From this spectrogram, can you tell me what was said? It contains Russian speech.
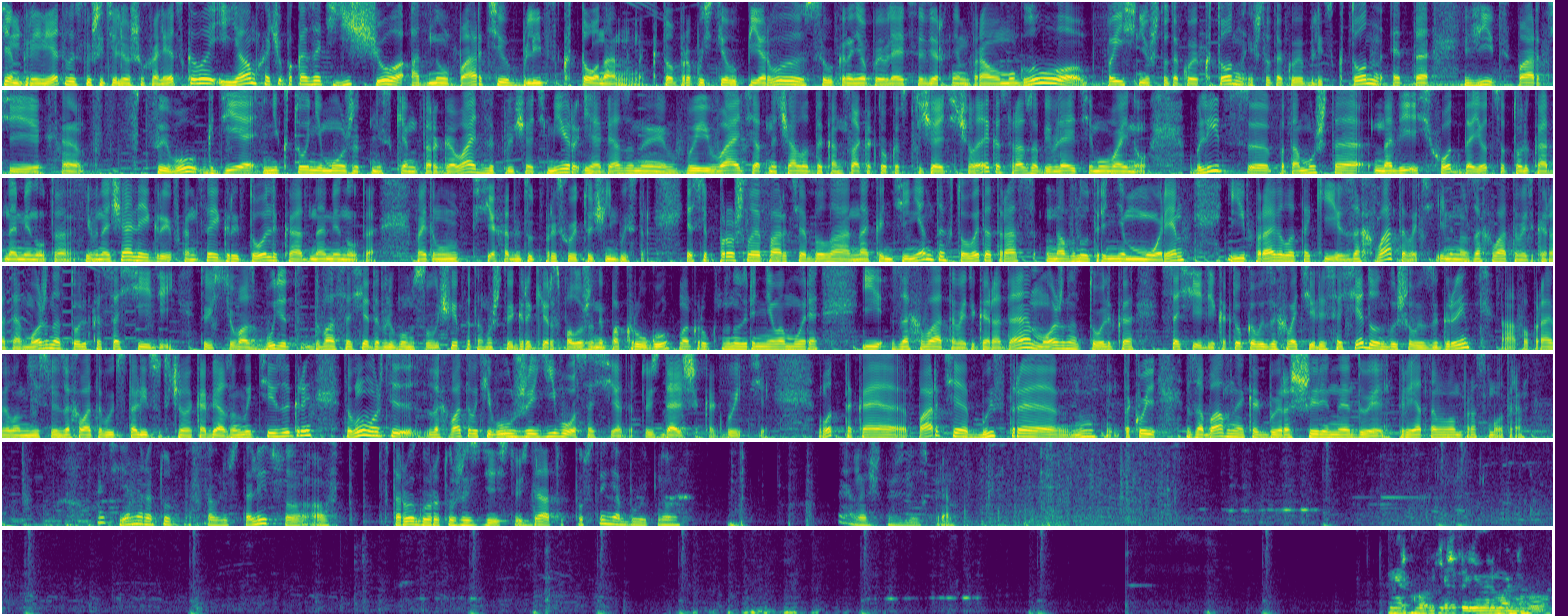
Всем привет, вы слышите Лёшу Халецкого, и я вам хочу показать еще одну партию Блицктона. Кто пропустил первую, ссылка на нее появляется в верхнем правом углу. Поясню, что такое ктон и что такое Блицктон. Это вид партии э, в ЦИВу, где никто не может ни с кем торговать, заключать мир и обязаны воевать от начала до конца. Как только встречаете человека, сразу объявляете ему войну. Блиц, э, потому что на весь ход дается только одна минута. И в начале игры, и в конце игры только одна минута. Поэтому все ходы тут происходят очень быстро. Если прошлая партия была на континентах, то в этот раз на внутреннем море. И правила такие. Захватывать, именно захватывать города можно только соседей. То есть у вас будет два соседа в любом случае, потому что игроки расположены по кругу вокруг внутреннего моря. И захватывать города можно только соседей. Как только вы захватили или соседа, он вышел из игры, а по правилам, если захватывают столицу, то человек обязан выйти из игры, то вы можете захватывать его уже его соседа, то есть дальше как бы идти. Вот такая партия, быстрая, ну, такой забавная, как бы расширенная дуэль. Приятного вам просмотра. Знаете, я, наверное, тут поставлю столицу, а второй город уже здесь. То есть, да, тут пустыня будет, но я начну здесь прям. Меркур, у тебя же вроде нормально было.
